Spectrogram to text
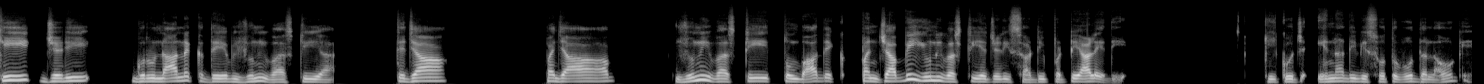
ਕਿ ਜਿਹੜੀ ਗੁਰੂ ਨਾਨਕ ਦੇਵ ਯੂਨੀਵਰਸਿਟੀ ਆ ਤੇ ਜਾਂ ਪੰਜਾਬ ਯੂਨੀਵਰਸਿਟੀ ਤੋਂ ਬਾਅਦ ਇੱਕ ਪੰਜਾਬੀ ਯੂਨੀਵਰਸਿਟੀ ਹੈ ਜਿਹੜੀ ਸਾਡੀ ਪਟਿਆਲੇ ਦੀ ਕੀ ਕੁਝ ਇਹਨਾਂ ਦੀ ਵੀ ਸੁੱਤ ਬੁੱਧ ਲਾਓਗੇ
